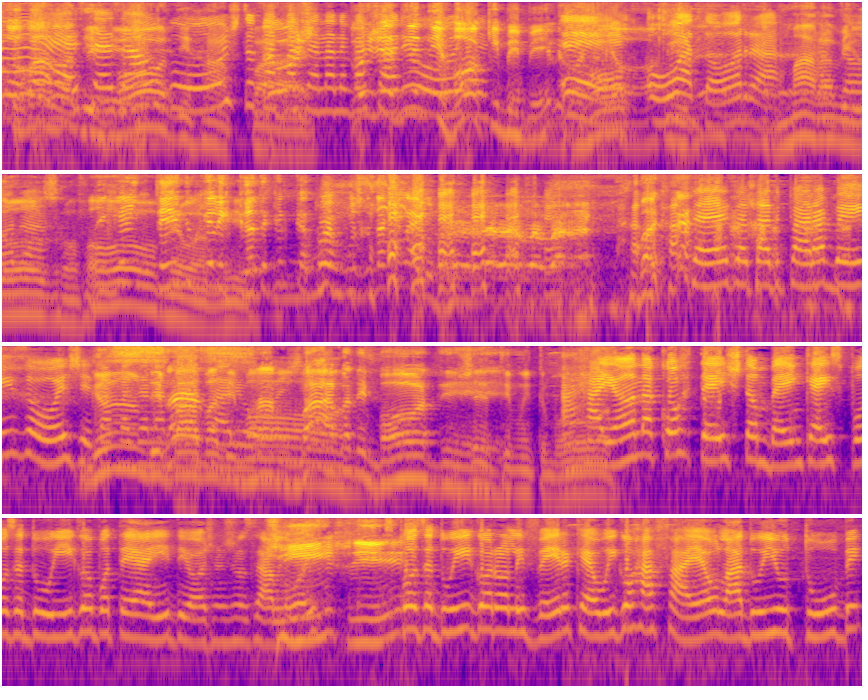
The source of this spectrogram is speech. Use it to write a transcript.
Bode. Barba de César Bode, Augusto tá rapaz. fazendo Hoje é aniversário dia de rock, bebê. Ele É, gosta de rock, ou né? adora. Maravilhoso. adora. Ninguém Oh, entende o que ele canta, que ele cantou a música daquela. Mas- César tá de parabéns hoje. Grande tá fazendo Barba aniversário de. Bode. Barba de bode. Gente muito boa. A Rayana Cortez também, que é a esposa do Igor, eu botei aí, Diógenes, nos alôs. Sim, sim. Esposa do Igor Oliveira, que é o Igor Rafael, lá do YouTube.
